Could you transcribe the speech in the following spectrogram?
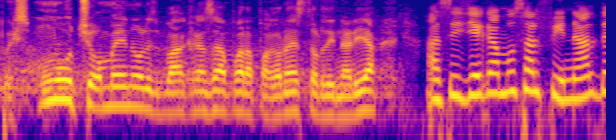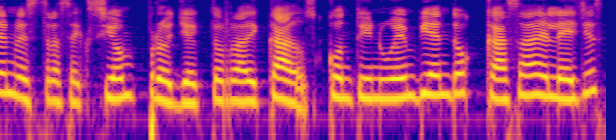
pues mucho menos les va a alcanzar para pagar una extraordinaria. Así llegamos al final de nuestra sección Proyectos Radicados. Continúen viendo Casa de Leyes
